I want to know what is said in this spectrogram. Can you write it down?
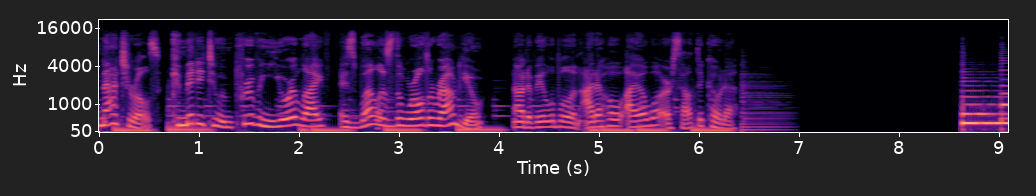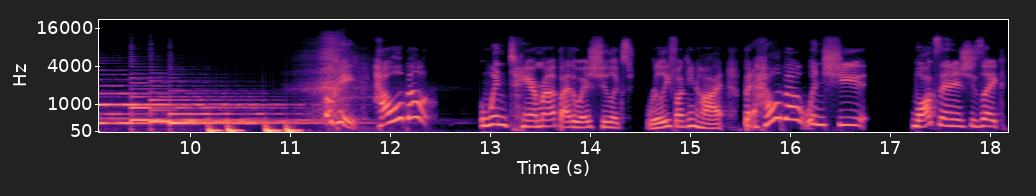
Naturals, committed to improving your life as well as the world around you. Not available in Idaho, Iowa, or South Dakota. Okay, how about when Tamra, by the way, she looks really fucking hot, but how about when she walks in and she's like,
